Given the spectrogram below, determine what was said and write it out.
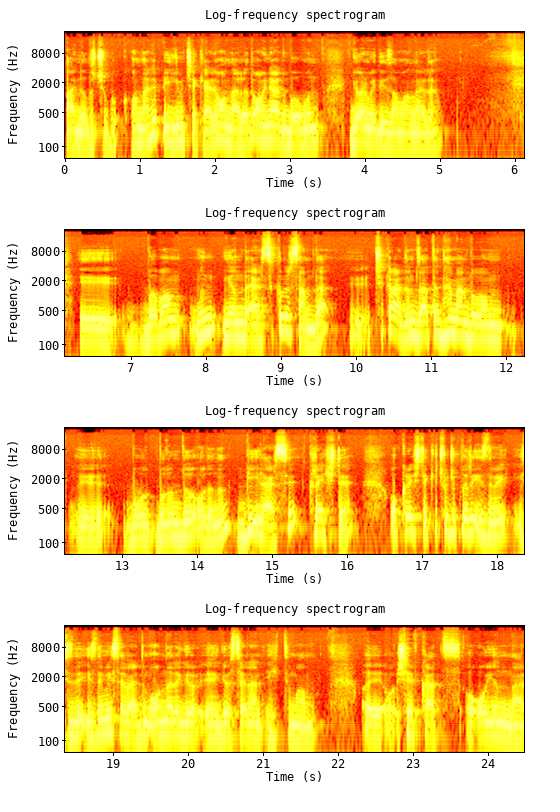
aynalı çubuk. Onlar hep ilgimi çekerdi. Onlarla da oynardım babamın görmediği zamanlarda. Ee, babamın yanında eğer sıkılırsam da çıkardım. Zaten hemen babamın e, bulunduğu odanın bir ilerisi kreşti. O kreşteki çocukları izlemek izle, izlemeyi severdim. Onlara gö, e, gösterilen ihtimam, e, o şefkat, o oyunlar,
